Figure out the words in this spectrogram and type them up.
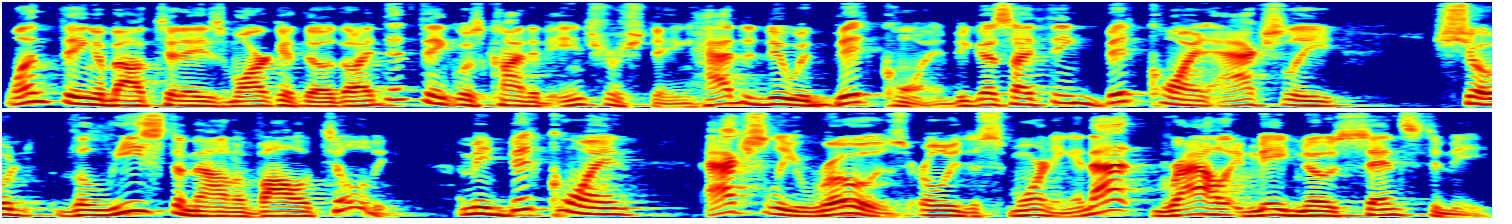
One thing about today's market, though, that I did think was kind of interesting had to do with Bitcoin, because I think Bitcoin actually showed the least amount of volatility. I mean, Bitcoin actually rose early this morning, and that rally made no sense to me.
